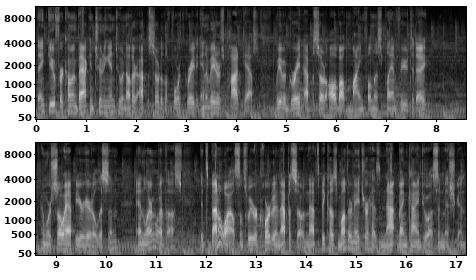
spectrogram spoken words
Thank you for coming back and tuning in to another episode of the Fourth Grade Innovators Podcast. We have a great episode all about mindfulness planned for you today, and we're so happy you're here to listen and learn with us. It's been a while since we recorded an episode, and that's because Mother Nature has not been kind to us in Michigan.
